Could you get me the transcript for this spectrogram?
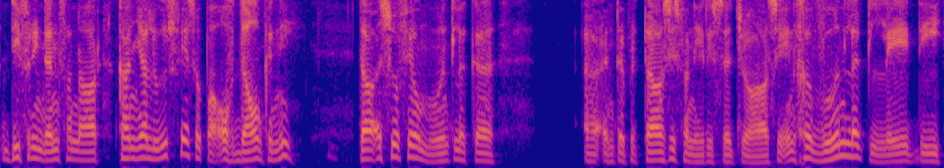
Die vriendin van haar kan jaloers wees op haar of dalk nie. Daar is soveel moontlike uh, interpretasies van hierdie situasie en gewoonlik lê die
